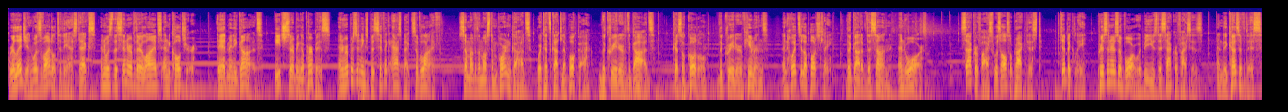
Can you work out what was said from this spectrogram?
Religion was vital to the Aztecs and was the center of their lives and culture. They had many gods, each serving a purpose and representing specific aspects of life. Some of the most important gods were Tezcatlipoca, the creator of the gods, Quetzalcoatl, the creator of humans, and Huitzilopochtli, the god of the sun and war. Sacrifice was also practiced. Typically, prisoners of war would be used as sacrifices, and because of this,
